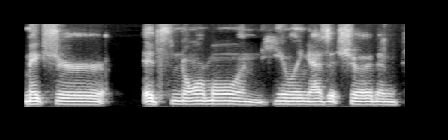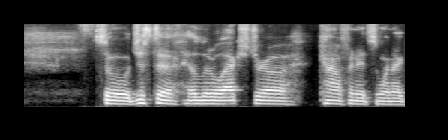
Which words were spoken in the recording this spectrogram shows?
make sure it's normal and healing as it should. And so just a, a little extra confidence when I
